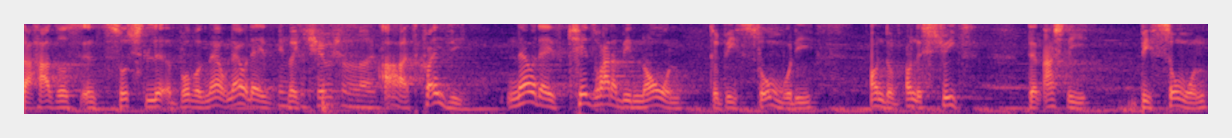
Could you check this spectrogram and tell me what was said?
that has us in such little bubble now. Nowadays, like Institutionalized. ah, it's crazy. Nowadays, kids rather be known to be somebody on the on the streets than actually be someone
